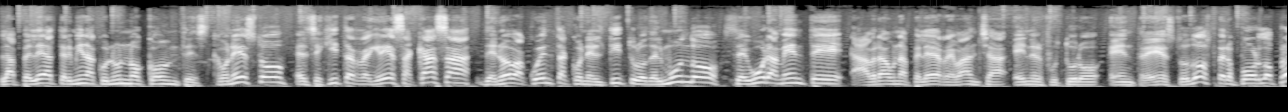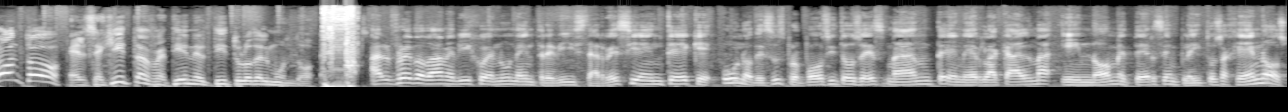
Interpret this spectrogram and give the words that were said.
la pelea termina con un no contest. Con esto, el Cejitas regresa a casa de nueva cuenta con el título del mundo. Seguramente habrá una pelea de revancha en el futuro entre estos dos, pero por lo pronto, el Cejitas retiene el título del mundo. Alfredo Adame dijo en una entrevista reciente que uno de sus propósitos es mantener la calma y no meterse en pleitos ajenos,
